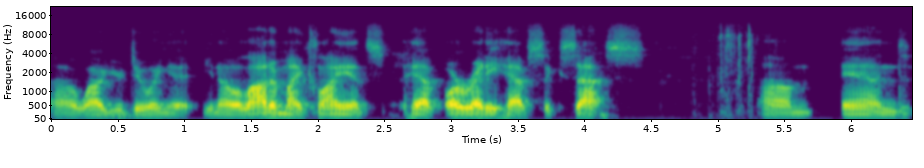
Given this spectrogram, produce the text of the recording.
uh, while you're doing it. You know a lot of my clients have already have success. Um, and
